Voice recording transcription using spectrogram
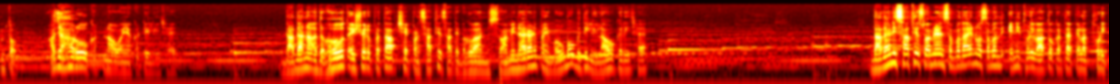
આમ તો હજારો ઘટનાઓ અહીંયા ઘટેલી છે. દાદાના અદ્ભુત ઐશ્વર્ય પ્રતાપ છે, પણ સાથે સાથે ભગવાન સ્વામિનારાયણ પણ બહુ બહુ બધી લીલાઓ કરી છે. દાદાની સાથે સ્વામિનારાયણ સંપ્રદાયનો સંબંધ એની થોડી વાતો કરતા પહેલા થોડીક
